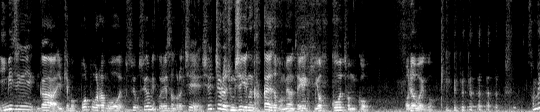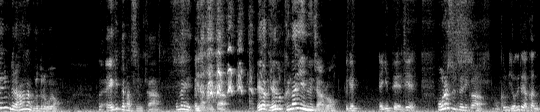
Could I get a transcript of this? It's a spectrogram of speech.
이미지가 이렇게 뭐 뽀글뽀글하고 수, 수염 있고 이래서 그렇지 실제로 중식이는 가까이서 보면 되게 귀엽고 젊고 어려 보이고 선배님들이 항상 그러더라고요. 아기 때 봤으니까 꼬맹이 때 보니까 얘가 계속 그 나이에 있는지 알아. 그게 아기 때지 어렸을 때니까 어, 그럼 여기도 약간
